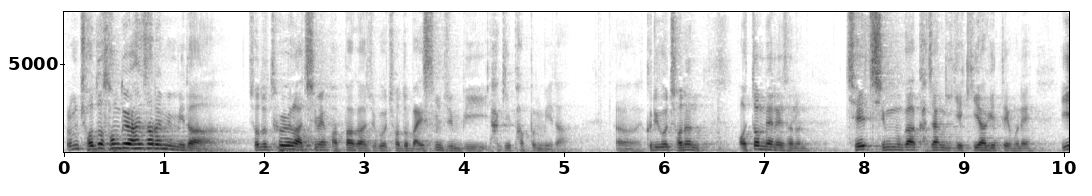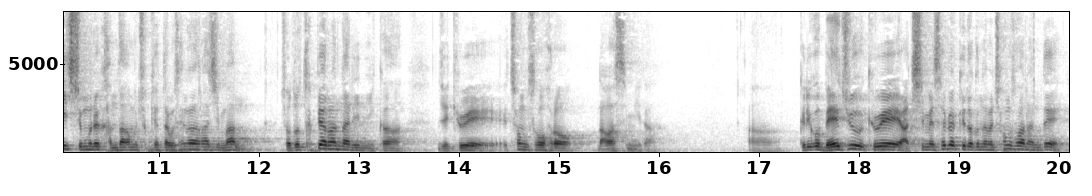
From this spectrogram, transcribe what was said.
그럼 저도 성도의 한 사람입니다. 저도 토요일 아침에 바빠가지고 저도 말씀 준비하기 바쁩니다. 어, 그리고 저는 어떤 면에서는 제 직무가 가장 이게 귀하기 때문에 이 직무를 감당하면 좋겠다고 생각을 하지만 저도 특별한 날이니까 이제 교회 청소하러 나왔습니다. 아, 그리고 매주 교회 아침에 새벽 기도 끝나면 청소하는데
